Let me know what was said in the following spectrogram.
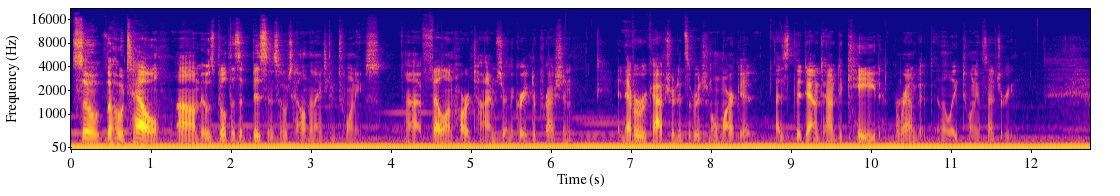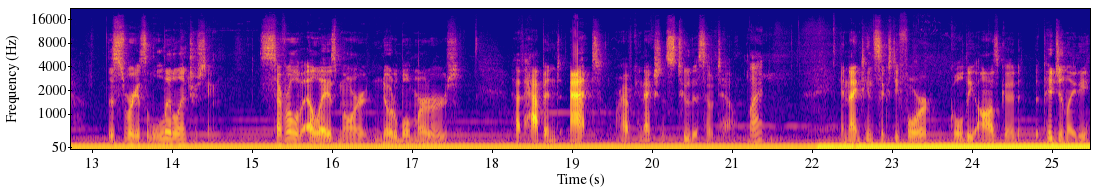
So the hotel, um, it was built as a business hotel in the 1920s. Uh, it fell on hard times during the Great Depression, and never recaptured its original market as the downtown decayed around it in the late 20th century. This is where it gets a little interesting. Several of LA's more notable murders have happened at or have connections to this hotel. What? In 1964, Goldie Osgood, the pigeon lady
